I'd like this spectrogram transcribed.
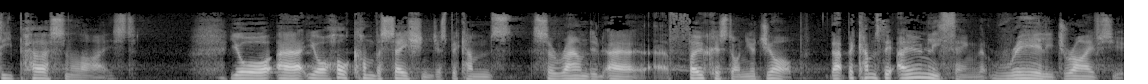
depersonalized. Your, uh, your whole conversation just becomes surrounded, uh, focused on your job. That becomes the only thing that really drives you.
